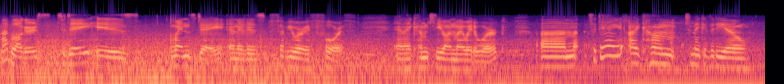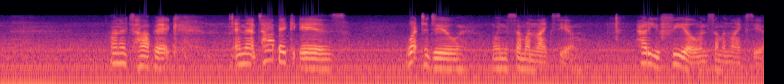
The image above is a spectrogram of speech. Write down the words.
Hi bloggers. Today is Wednesday and it is February 4th and I come to you on my way to work. Um, today I come to make a video on a topic and that topic is what to do when someone likes you. How do you feel when someone likes you?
